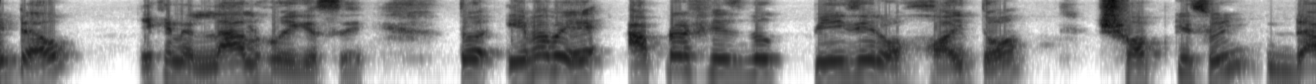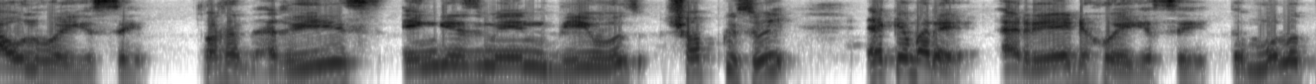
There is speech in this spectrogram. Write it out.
এটাও এখানে লাল হয়ে গেছে। তো এভাবে আপনার ফেসবুক পেজের হয়তো সবকিছুই ডাউন হয়ে গেছে। অর্থাৎ রিচ এঙ্গেজমেন্ট ভিউজ সবকিছুই একেবারে রেড হয়ে গেছে। তো মূলত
